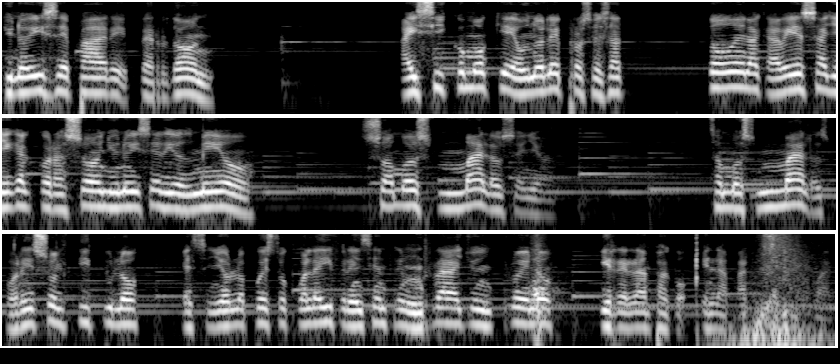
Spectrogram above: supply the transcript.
Y uno dice, Padre, perdón. Ahí sí como que uno le procesa todo en la cabeza, llega al corazón y uno dice, Dios mío, somos malos, Señor. Somos malos. Por eso el título, el Señor lo ha puesto, ¿cuál es la diferencia entre un rayo, un trueno y relámpago en la parte espiritual?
